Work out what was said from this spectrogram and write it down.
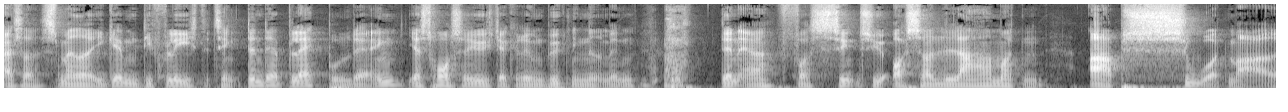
altså smadre igennem de fleste ting. Den der Black Bull der, ikke? Jeg tror seriøst, jeg kan rive en bygning ned med den. Den er for sindssyg, og så larmer den absurd meget.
